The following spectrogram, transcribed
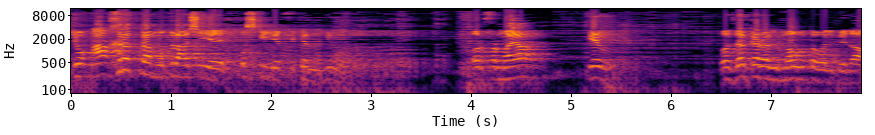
جو آخرت کا متلاشی ہے، اس کی یہ فکر نہیں ہوتی۔ اور فرمایا کہ وہ ذکر الموت والبلا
